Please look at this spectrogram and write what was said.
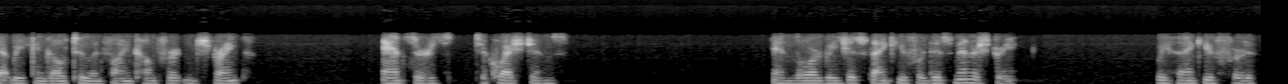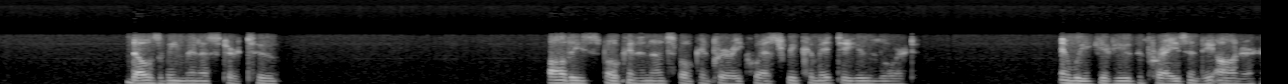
that we can go to and find comfort and strength, answers to questions. And Lord, we just thank you for this ministry. We thank you for those we minister to. All these spoken and unspoken prayer requests we commit to you, Lord. And we give you the praise and the honor.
